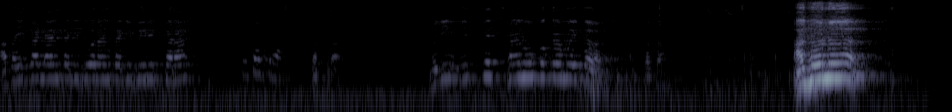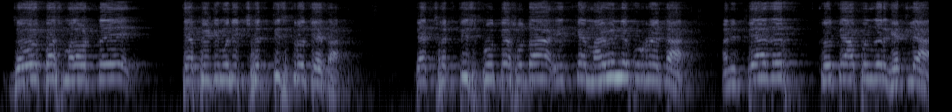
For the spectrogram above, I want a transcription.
आता इकडल्या अंकाची दोन अंकाची बेरीज करा. सतरा. म्हणजे इतके छान उपक्रम आहेत. अजून जवळपास मला वाटतंय त्या पेटीमध्ये छत्तीस कृत्या येतात त्या छत्तीस कृत्या सुद्धा इतक्या नाविन्यपूर्ण येतात आणि त्या जर कृत्या आपण जर घेतल्या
